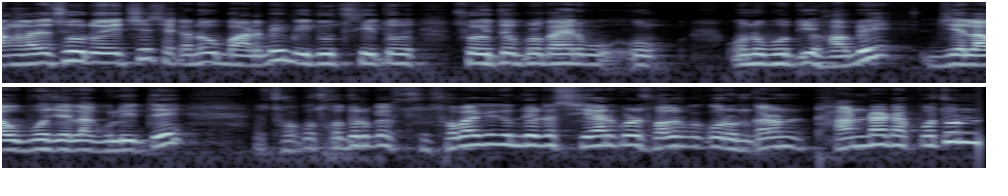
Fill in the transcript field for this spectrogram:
বাংলাদেশেও রয়েছে, সেখানেও বাড়বে। বিদ্যুৎ শীত শৈত্যপ্রবাহের অনুভূতি হবে জেলা উপজেলাগুলিতে। সতর্ক সবাইকে কিন্তু এটা শেয়ার করে সতর্ক করুন, কারণ ঠান্ডাটা প্রচণ্ড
